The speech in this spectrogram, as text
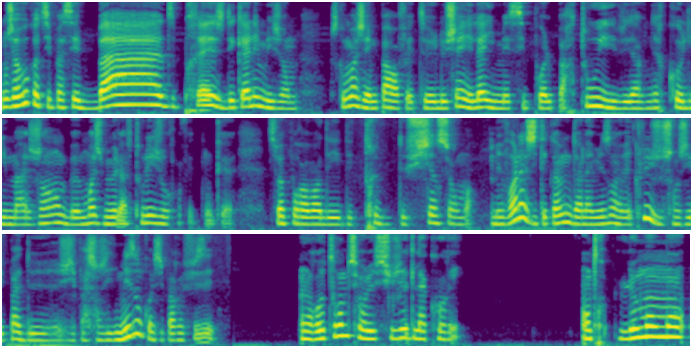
Bon, j'avoue, quand il passait bad près, je décalais mes jambes. Parce que moi, j'aime pas en fait. Le chien, il est là, il met ses poils partout, il vient venir coller ma jambe. Moi, je me lave tous les jours en fait. Donc, euh, c'est pas pour avoir des, des, trucs de chien sur moi. Mais voilà, j'étais quand même dans la maison avec lui. Je changeais pas de. J'ai pas changé de maison, quoi. J'ai pas refusé. On retourne sur le sujet de la Corée. Entre le moment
